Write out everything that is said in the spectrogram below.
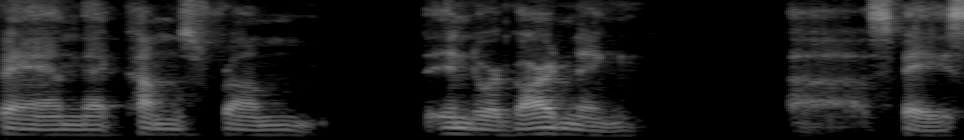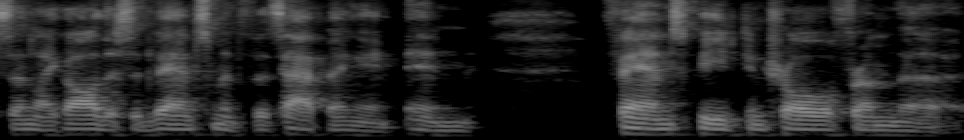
fan that comes from the indoor gardening uh, space and like all this advancements that's happening in, in fan speed control from the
